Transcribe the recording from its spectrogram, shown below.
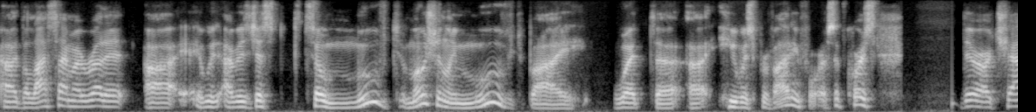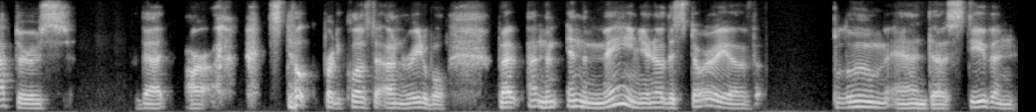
Uh, the last time I read it, uh, it was I was just so moved, emotionally moved by what uh, uh he was providing for us. Of course, there are chapters that are still pretty close to unreadable, but in the, in the main, you know, the story of Bloom and uh, Stephen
